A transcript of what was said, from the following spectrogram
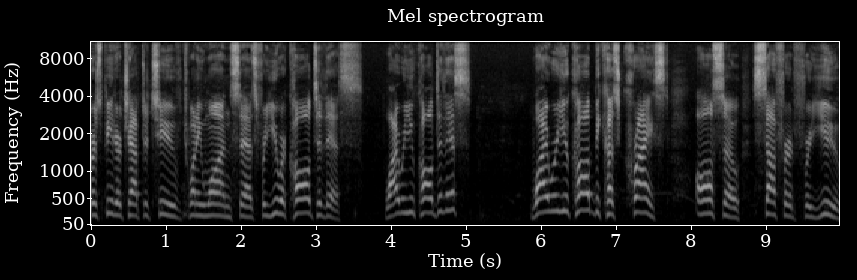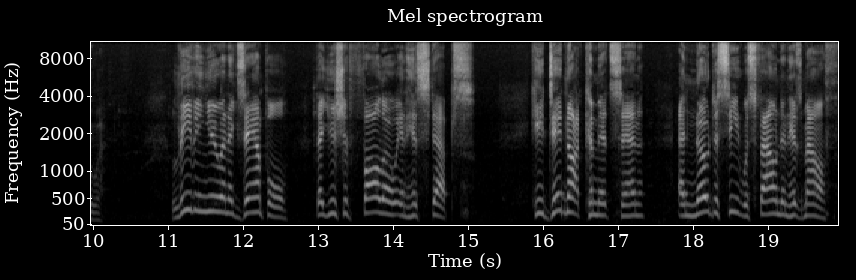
1 Peter chapter 2, 21 says, For you were called to this. Why were you called to this? Why were you called? Because Christ also suffered for you, leaving you an example that you should follow in his steps. He did not commit sin, and no deceit was found in his mouth.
